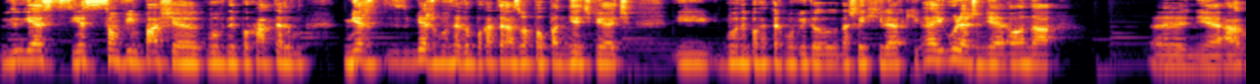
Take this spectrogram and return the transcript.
jest, jest, są w impasie główny bohater, mierz, mierz głównego bohatera złapał pan niedźwiedź i główny bohater mówi do naszej healerki, ej ulecz mnie, a ona y, nie, a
